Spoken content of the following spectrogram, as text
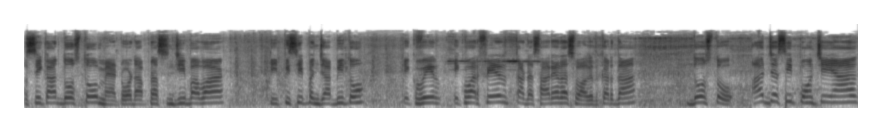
ਸਤਿ ਸ਼੍ਰੀ ਅਕਾਲ ਦੋਸਤੋ, ਮੈਂ ਤੁਹਾਡਾ ਆਪਣਾ ਸੰਜੀਵ ਬਾਵਾ ਟੀਪੀਸੀ ਪੰਜਾਬੀ ਤੋਂ। ਇੱਕ ਵਾਰ ਇੱਕ ਵਾਰ ਫਿਰ ਤੁਹਾਡਾ ਸਾਰਿਆਂ ਦਾ ਸਵਾਗਤ ਕਰਦਾ। ਦੋਸਤੋ, ਅੱਜ ਅਸੀਂ ਪਹੁੰਚੇ ਹਾਂ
